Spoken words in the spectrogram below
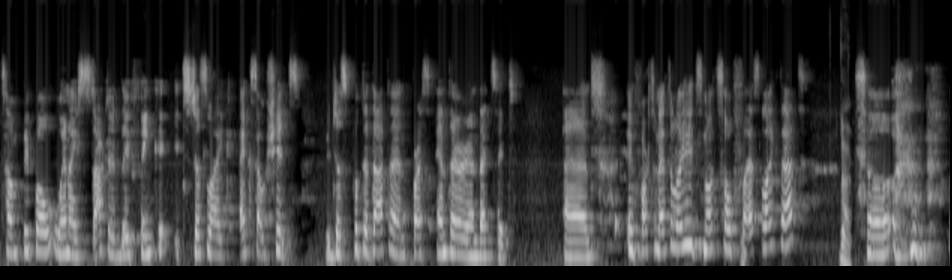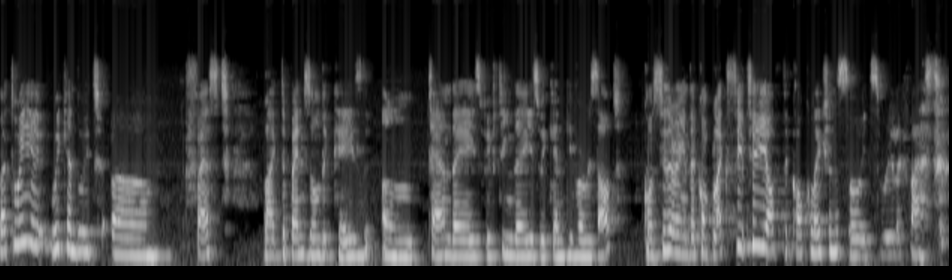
Some people when i started they think it's just like excel sheets. You just put the data and press enter and that's it. And unfortunately it's not so fast like that. No. So but we we can do it um, fast like depends on the case. Um, 10 days 15 days we can give a result. Considering the complexity of the calculation so it's really fast.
